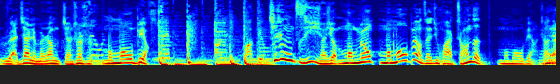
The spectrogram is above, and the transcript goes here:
软件里面，让我们经常说没毛病。其实你仔细想想，没毛没毛病这句话真的没毛病，真的。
